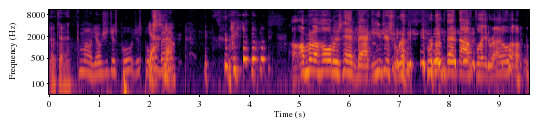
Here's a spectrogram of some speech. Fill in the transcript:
Okay. Come on, Yoshi, just pull, just pull Yeah, it back. I'm gonna hold his head back. You just rub, rub that knife blade right along.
